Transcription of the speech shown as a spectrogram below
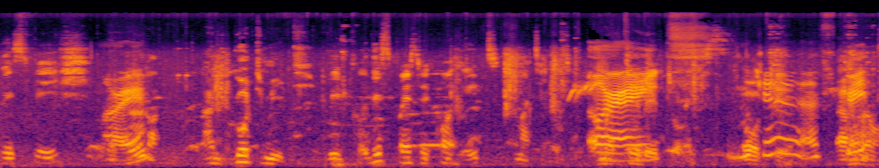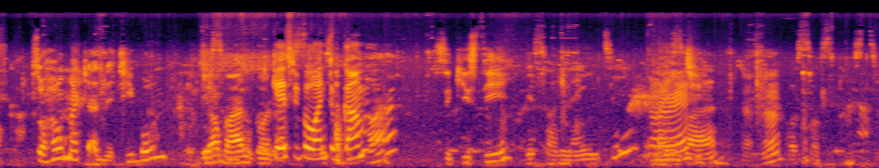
this fish. Alright. and goat meat. We call, this place we call it maternity. All right. Matebeto. Okay, Okay. that's Uh-huh. great. Welcome. So how much are the T-bone? This one goes. In case people want to come. 60. This one 90. Alright. One Uh-huh. also 60.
